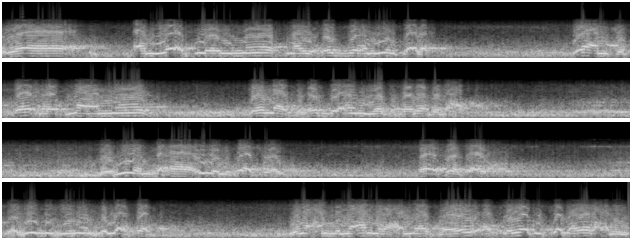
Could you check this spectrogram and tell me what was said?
وأن يأتي الناس ما يحب أن يلقى لك. يعني تتفرق مع الناس كما تحب أن يتفرق معك. ودي بقى هي اللي فيها شوية فيها شوية أكثر يجوز الجنون بالله سبحانه من عند على الناس فهو السيد السبع يرحم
